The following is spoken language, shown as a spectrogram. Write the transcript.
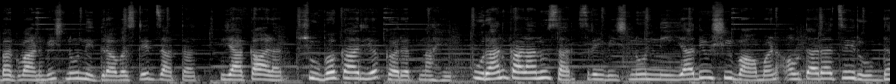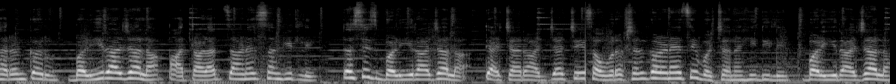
भगवान विष्णू निद्रावस्थेत जातात. या काळात शुभ कार्य करत नाहीत. पुराण काळानुसार श्री विष्णूंनी या दिवशी वामन अवताराचे रूप धारण करून बळीराजाला पाताळात जाण्यास सांगितले. तसेच बळीराजाला त्याच्या राज्याचे संरक्षण करण्याचे वचनही दिले. बळीराजाला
